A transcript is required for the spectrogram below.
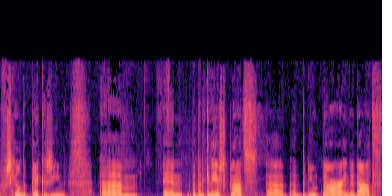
verschillende plekken zien. Um, en dan ben ik in de eerste plaats benieuwd naar inderdaad,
